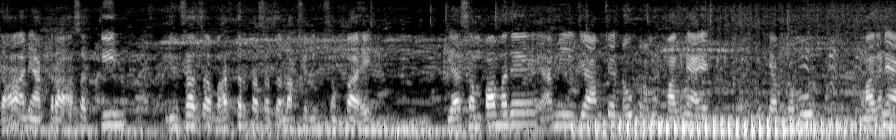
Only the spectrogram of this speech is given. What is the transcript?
दहा आणि अकरा असा तीन दिवसाचा बहात्तर तासाचा लाक्षणिक संप आहे. या संपामध्ये आम्ही ज्या आमच्या नऊ प्रमुख मागण्या आहेत त्या प्रमुख मागण्या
